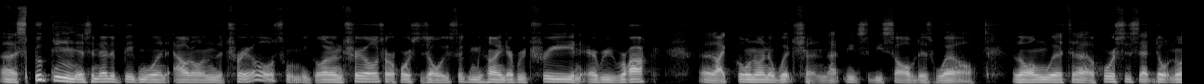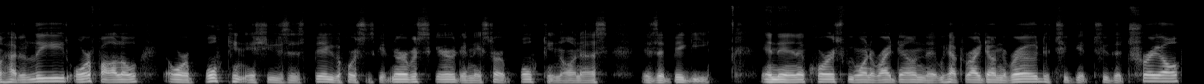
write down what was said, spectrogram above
Uh, spooking is another big one out on the trails. When we go out on trails, our horse is always looking behind every tree and every rock, uh, like going on a witch hunt. That needs to be solved as well. Along with uh, horses that don't know how to lead or follow, or bolting issues is big. The horses get nervous, scared, and they start bolting on us is a biggie. And then, of course, we want to ride down the, we have to ride down the road to get to the trail.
